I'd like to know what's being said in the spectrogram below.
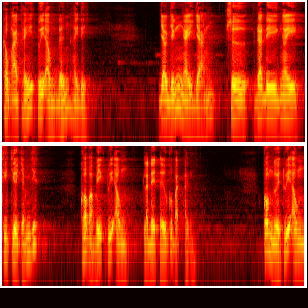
không ai thấy túy ông đến hay đi. Vào những ngày giảng, sư ra đi ngay khi chưa chấm dứt. Khó mà biết túy ông là đệ tử của Bạch Ẩn. Con người túy ông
